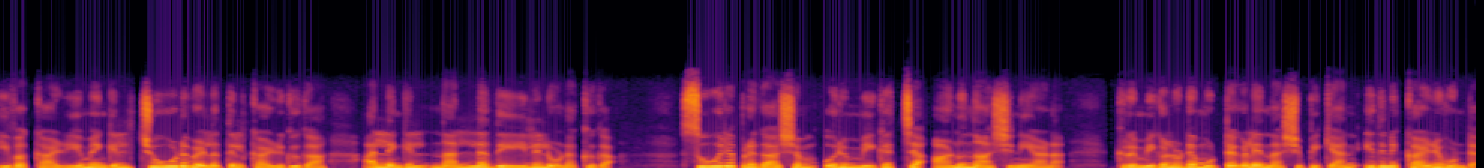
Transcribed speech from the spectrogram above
ഇവ കഴിയുമെങ്കിൽ ചൂടുവെള്ളത്തിൽ കഴുകുക അല്ലെങ്കിൽ നല്ല വെയിലിൽ ഉണക്കുക. സൂര്യപ്രകാശം ഒരു മികച്ച അണുനാശിനിയാണ്. കൃമികളുടെ മുട്ടകളെ നശിപ്പിക്കാൻ ഇതിന് കഴിവുണ്ട്.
